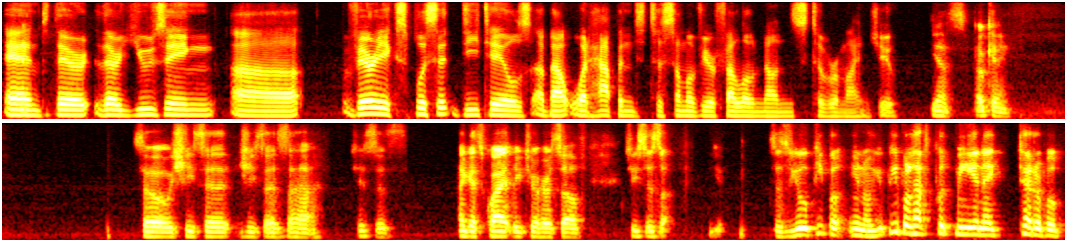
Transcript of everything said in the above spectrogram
and they're they're using uh, very explicit details about what happened to some of your fellow nuns to remind you. Yes. Okay. So she says she says uh she says I guess quietly to herself. She says you- says you people you know you people have put me in a terrible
